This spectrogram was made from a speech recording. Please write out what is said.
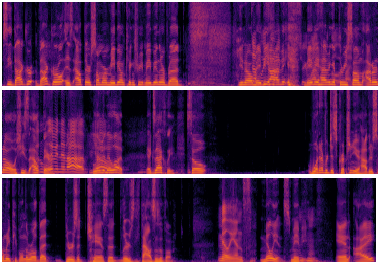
See that girl. That girl is out there somewhere, maybe on King Street, maybe in their bed. You know, Definitely maybe having maybe West having a all the threesome. I don't know. She's out there living it up, living it up. Exactly. So whatever description you have, there's so many people in the world that there's a chance that there's thousands of them, Millions. millions maybe. Mm-hmm. And I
